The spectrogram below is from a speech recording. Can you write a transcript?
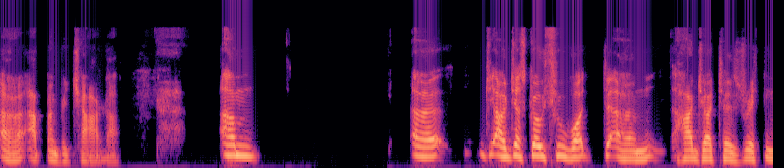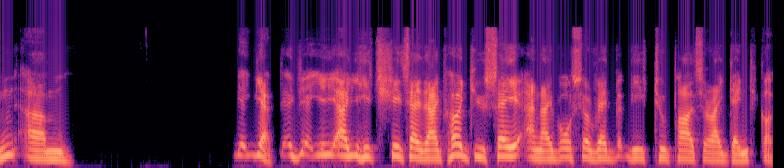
uh, Atmavichara. Um, uh, I'll just go through what um, Harjot has written. Um, yeah, he, she said, I've heard you say, and I've also read that these two paths are identical.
